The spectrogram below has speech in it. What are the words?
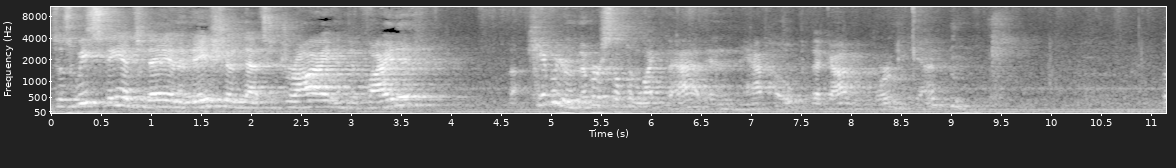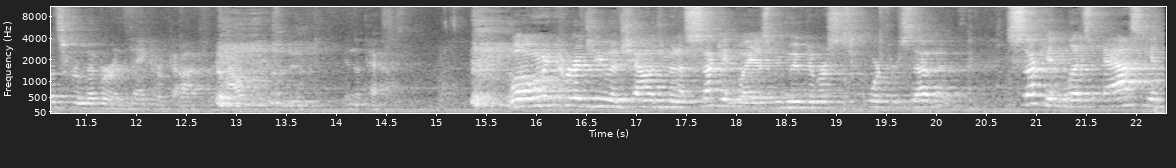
So, as we stand today in a nation that's dry and divided, can't we remember something like that and have hope that God would work again? Let's remember and thank our God for how He has moved in the past. Well, I want to encourage you and challenge you in a second way as we move to verses 4 through 7. Second, let's ask and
